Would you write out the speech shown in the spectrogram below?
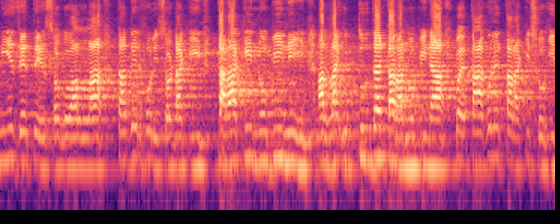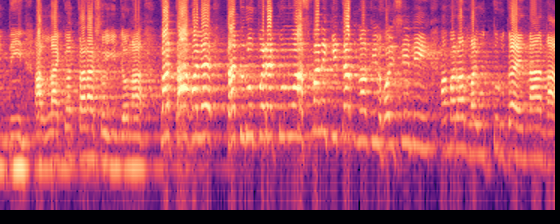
নিয়ে যেতে সগো আল্লাহ। তাদের পরিচয় ডাকি তারা কি নবীনি আল্লাহ উত্তর দেয়, তারা নবী না। তাহলে তারা কি শহীদ নি? আল্লাহ তারা শহীদ না। তাহলে তাদের উপরে কোনো আসমানি কিতাব নাজিল হয়েছে নি আমার আল্লাহ উত্তর দেয়, না না,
